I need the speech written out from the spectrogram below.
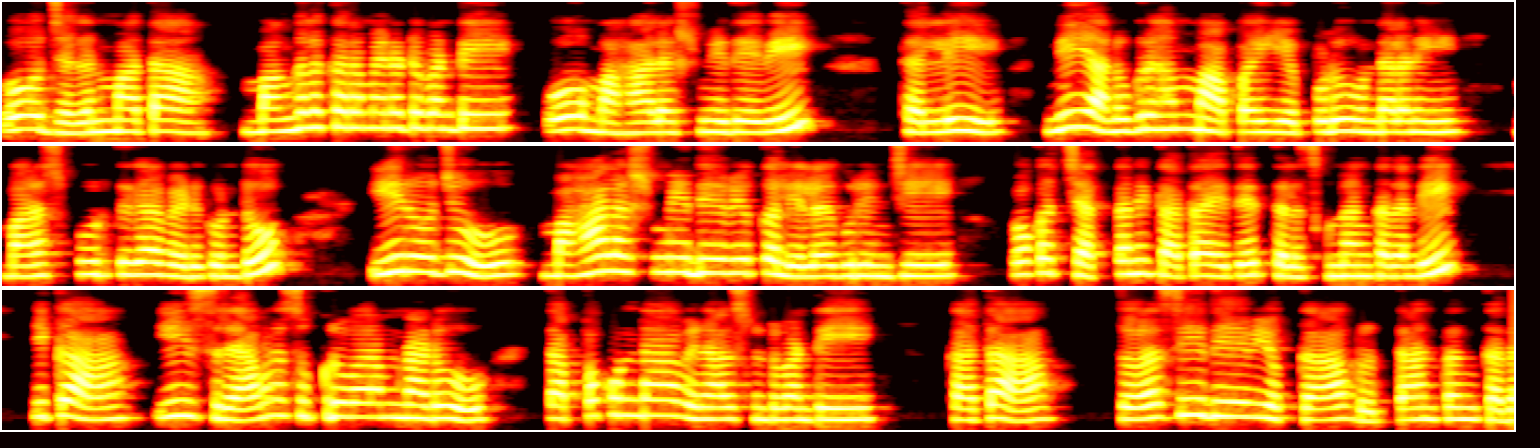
ఓ జగన్మాత మంగళకరమైనటువంటి ఓ మహాలక్ష్మీదేవి తల్లి నీ అనుగ్రహం మాపై ఎప్పుడూ ఉండాలని మనస్ఫూర్తిగా వేడుకుంటూ ఈరోజు మహాలక్ష్మీదేవి యొక్క లీల గురించి ఒక చక్కని కథ అయితే తెలుసుకున్నాం కదండి. ఇక ఈ శ్రావణ శుక్రవారం నాడు తప్పకుండా వినాల్సినటువంటి కథ తులసీదేవి యొక్క వృత్తాంతం కథ.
